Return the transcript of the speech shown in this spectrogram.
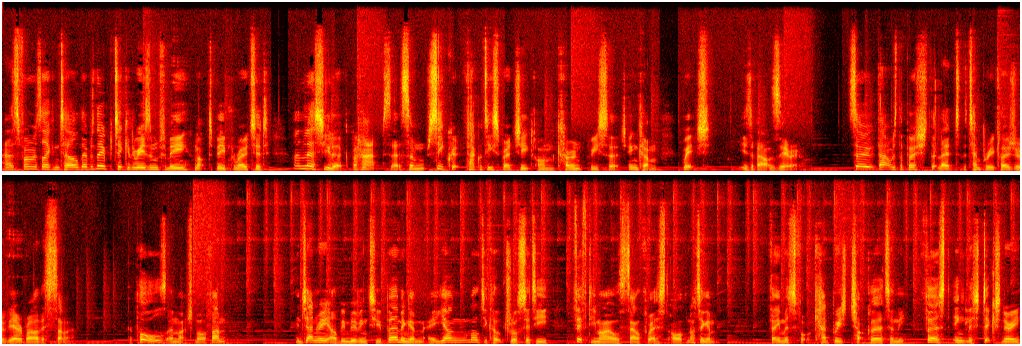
As far as I can tell, there was no particular reason for me not to be promoted, unless you look perhaps at some secret faculty spreadsheet on current research income, which is about zero. So that was the push that led to the temporary closure of the Error Bar this summer. The pulls are much more fun. In January, I'll be moving to Birmingham, a young multicultural city 50 miles southwest of Nottingham. Famous for Cadbury's chocolate and the first English dictionary,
